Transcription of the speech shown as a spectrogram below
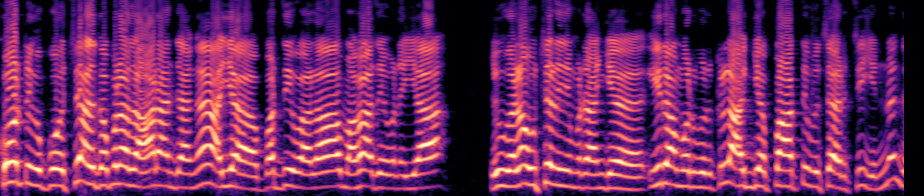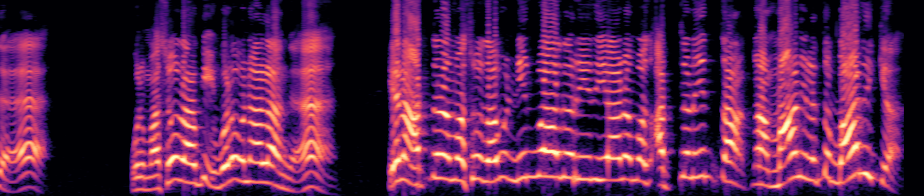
கோர்ட்டுக்கு போச்சு அதுக்கப்புறம் அதை ஆராய்ஞ்சாங்க. ஐயா பர்திவாலா மகாதேவன் ஐயா இவங்கெல்லாம் உச்ச நீதிமன்றம் அங்க ஈராமர்வு இருக்குல்ல அங்கே பார்த்து விசாரிச்சு என்னங்க? ஒரு மசோதாவுக்கு இவ்வளவு நாளாங்க. ஏன்னா அத்தனை மசோதாவும் நிர்வாக ரீதியான மசோ- அத்தனையும் தா- மாநிலத்தை பாதிக்கும்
